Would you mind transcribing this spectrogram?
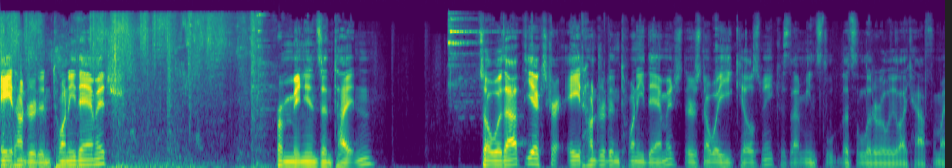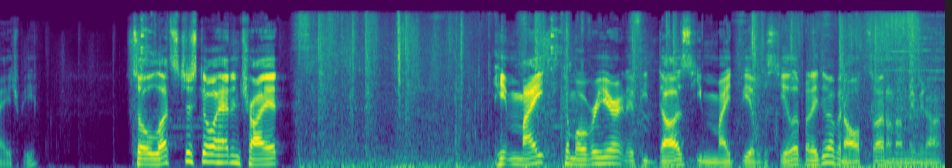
820 damage from minions and Titan. So without the extra 820 damage, there's no way he kills me because that means that's literally like half of my HP. So let's just go ahead and try it. He might come over here, and if he does, he might be able to steal it. But I do have an ult, so I don't know. Maybe not.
